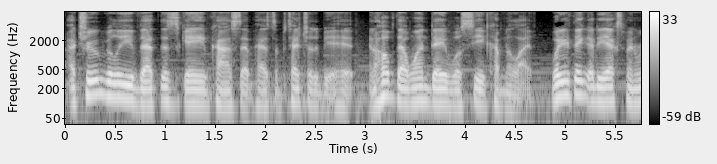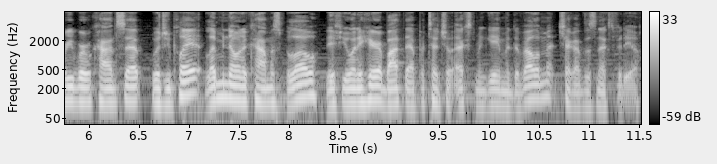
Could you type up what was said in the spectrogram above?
I truly believe that this game concept has the potential to be a hit, and I hope that one day we'll see it come to life. What do you think of the X-Men Rebirth concept? Would you play it? Let me know in the comments below. If you want to hear about that potential X-Men game in development, check out this next video.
